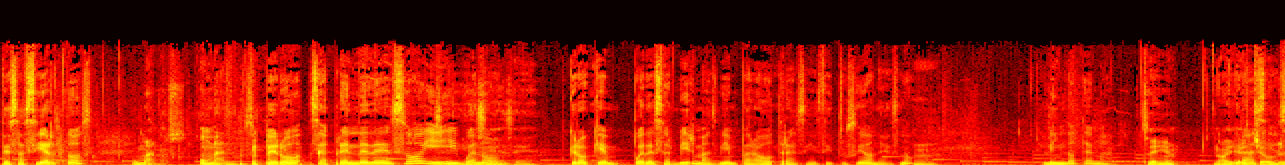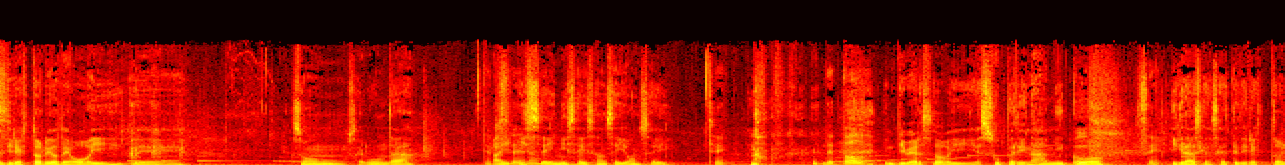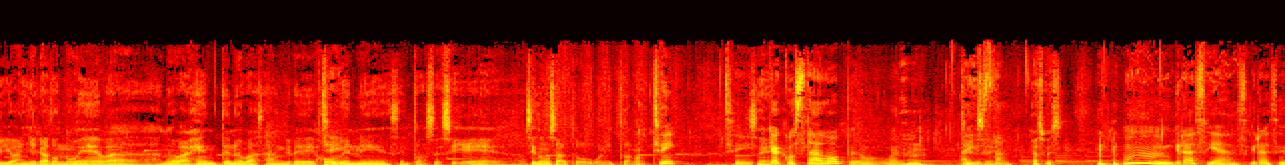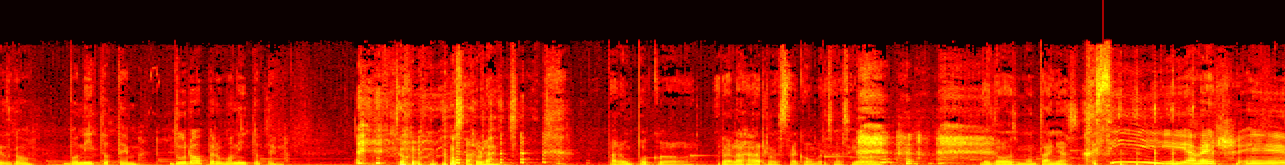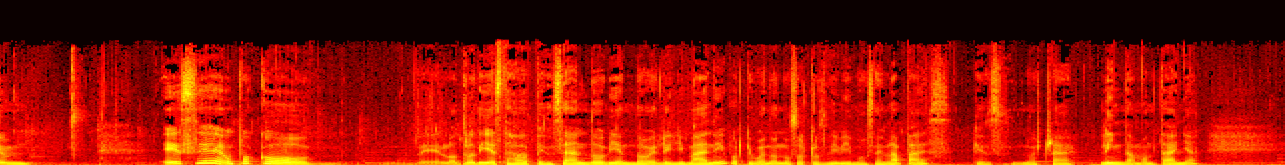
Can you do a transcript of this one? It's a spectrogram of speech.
desaciertos. Humanos. Humanos, pero se aprende de eso y bueno, creo que puede servir más bien para otras instituciones, ¿no? Mm. Lindo tema. Sí, no, y de hecho el directorio de hoy eh, son segunda, Tercera. hay ICE, INICE, SANSE y ONCE. Sí. No. De todo. Diverso y es súper dinámico. sí. Y gracias a este directorio han llegado nueva, nueva gente, nueva sangre, jóvenes. Entonces sí, ha sido un salto bonito, ¿no? Sí, sí. Que ha costado, pero bueno, ahí están. Eso es. Mm, gracias, gracias, Go. Bonito tema. Duro, pero bonito tema. Tú nos hablas para un poco relajar nuestra conversación de dos montañas. Sí, a ver, eh, es un poco... El otro día estaba pensando, viendo el Illimani, porque bueno, nosotros vivimos en La Paz, que es nuestra linda montaña,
